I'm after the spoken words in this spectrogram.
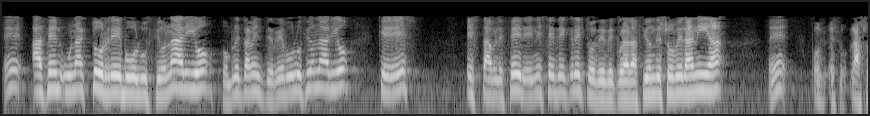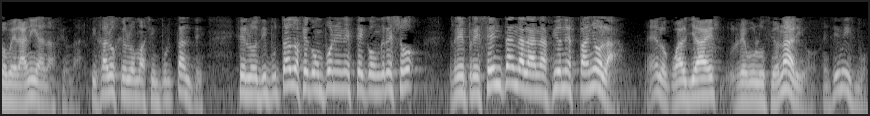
¿eh? hacen un acto revolucionario, completamente revolucionario, que es establecer en ese decreto de declaración de soberanía, ¿eh? pues eso, la soberanía nacional. Fijaros que es lo más importante los diputados que componen este Congreso representan a la nación española, ¿eh? lo cual ya es revolucionario en sí mismo.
